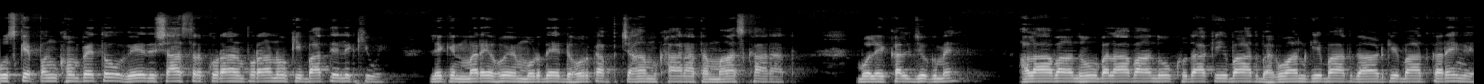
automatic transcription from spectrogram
उसके पंखों पे तो वेद शास्त्र कुरान पुराणों की बातें लिखी हुई, लेकिन मरे हुए मुर्दे ढोर का चाम खा रहा था, मांस खा रहा था। बोले कल युग में अला बांधू, बला बांधू, खुदा की बात, भगवान की बात, गाड की बात करेंगे,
